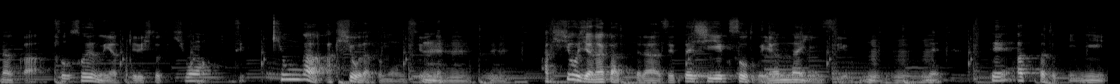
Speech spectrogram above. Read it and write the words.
なんかそうそういうのやってる人って基本、ぜ基本が飽き性だと思うんですようんね。うん飽き性じゃなかったら絶対 CXO とかやんないんですよ。うんうんうんねであった時に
